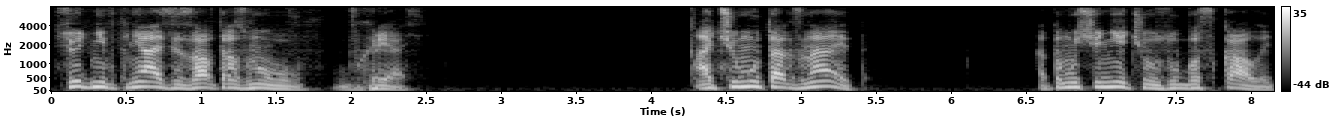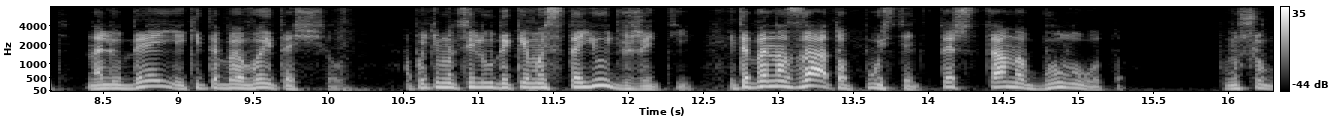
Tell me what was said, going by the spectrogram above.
сьогодні в князі, завтра знову в, в грязь. А чому так знаєте? А тому, що нічого зубоскалить на людей, які тебе витащили. А потім оці люди кимось стають в житті і тебе назад опустять в те ж саме болото. Тому що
